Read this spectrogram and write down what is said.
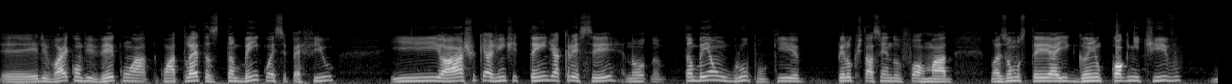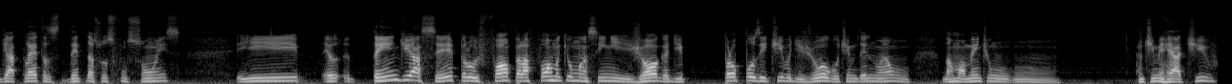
É, ele vai conviver com, a, com atletas também com esse perfil. E acho que a gente tende a crescer. No, no, também é um grupo que, pelo que está sendo formado, nós vamos ter aí ganho cognitivo de atletas dentro das suas funções. E eu, tende a ser, pelo, pela forma que o Mancini joga, de propositiva de jogo, o time dele não é um normalmente um, um, um time reativo,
